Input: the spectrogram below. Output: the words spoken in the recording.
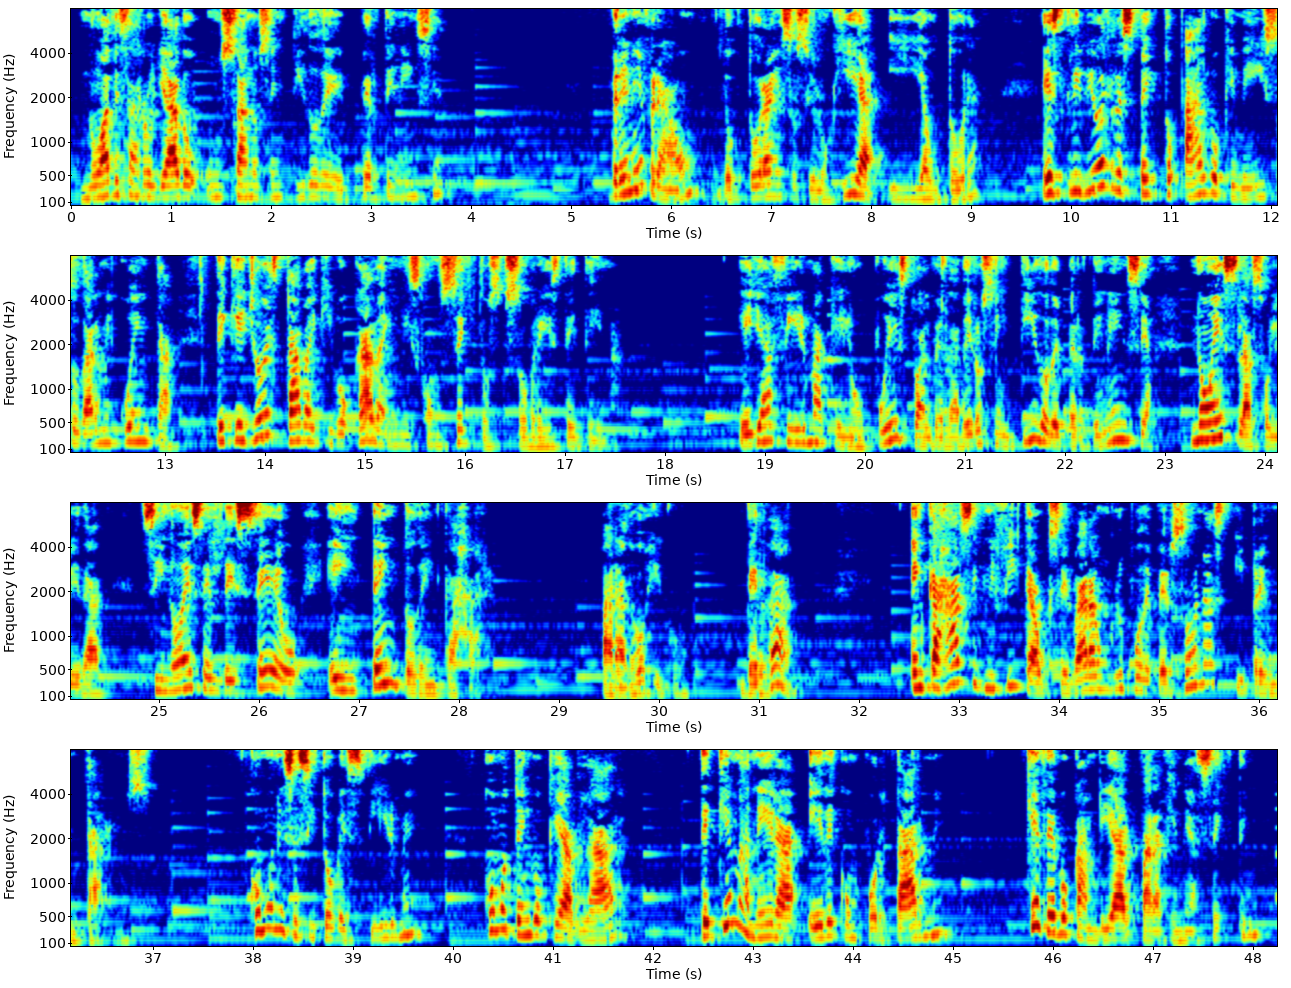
no ha desarrollado un sano sentido de pertenencia? Brené Brown, doctora en sociología y autora, escribió al respecto algo que me hizo darme cuenta de que yo estaba equivocada en mis conceptos sobre este tema. Ella afirma que lo opuesto al verdadero sentido de pertenencia no es la soledad, sino es el deseo e intento de encajar. Paradójico, ¿verdad? Encajar significa observar a un grupo de personas y preguntarnos, ¿cómo necesito vestirme? ¿Cómo tengo que hablar? ¿De qué manera he de comportarme? ¿Qué debo cambiar para que me acepten?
